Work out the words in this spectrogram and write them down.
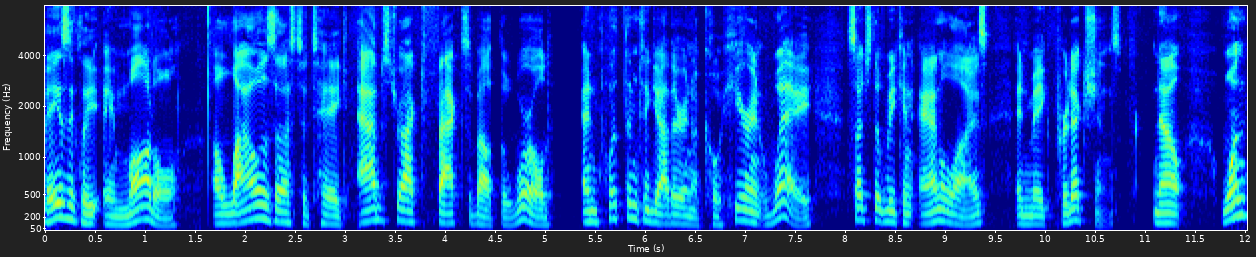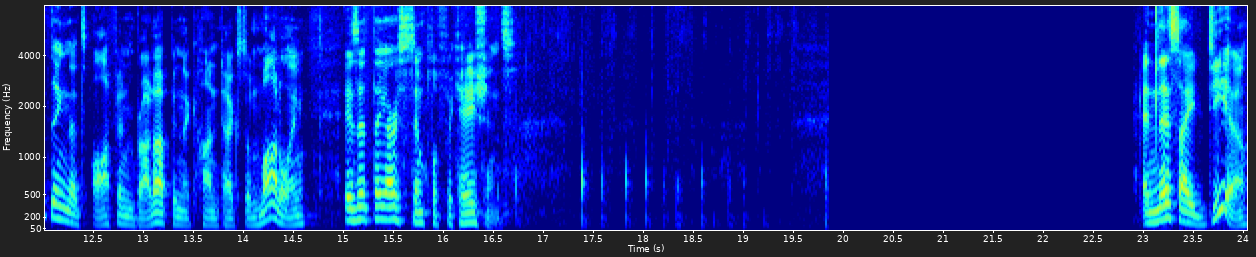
Basically, a model allows us to take abstract facts about the world and put them together in a coherent way such that we can analyze and make predictions. Now, one thing that's often brought up in the context of modeling is that they are simplifications. And this idea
